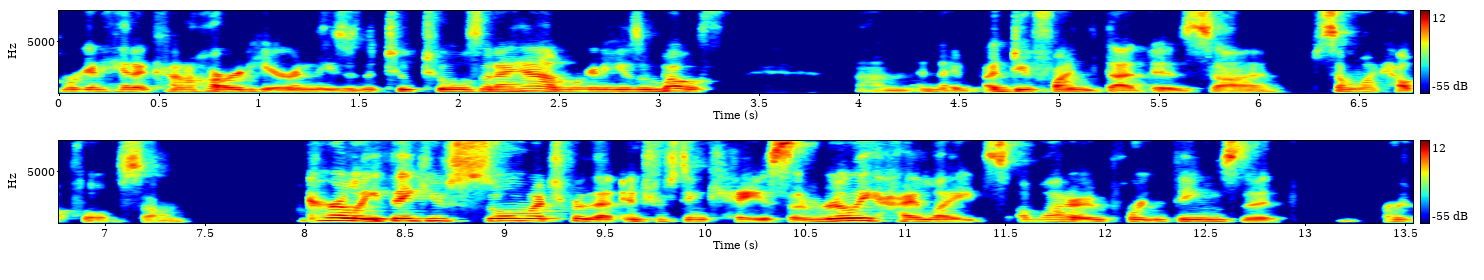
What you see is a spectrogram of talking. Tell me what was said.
we're going to hit it kind of hard here. And these are the two tools that I have. We're going to use them both. Um, and I, I, do find that, that is uh, somewhat helpful. So, Carly, thank you so much for that interesting case. It really highlights a lot of important things that are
